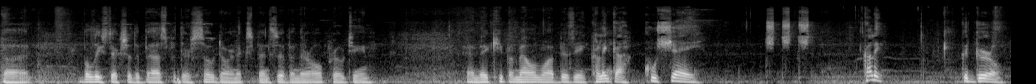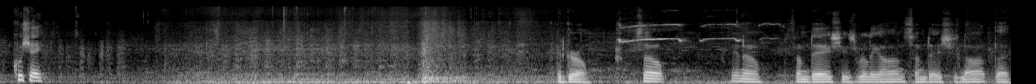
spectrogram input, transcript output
But bully sticks are the best, but they're so darn expensive and they're all protein. And they keep a Malinois busy. Kalinka, couche. Kali, good girl. Couche. Good girl. So, you know, some days she's really on, some days she's not, but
